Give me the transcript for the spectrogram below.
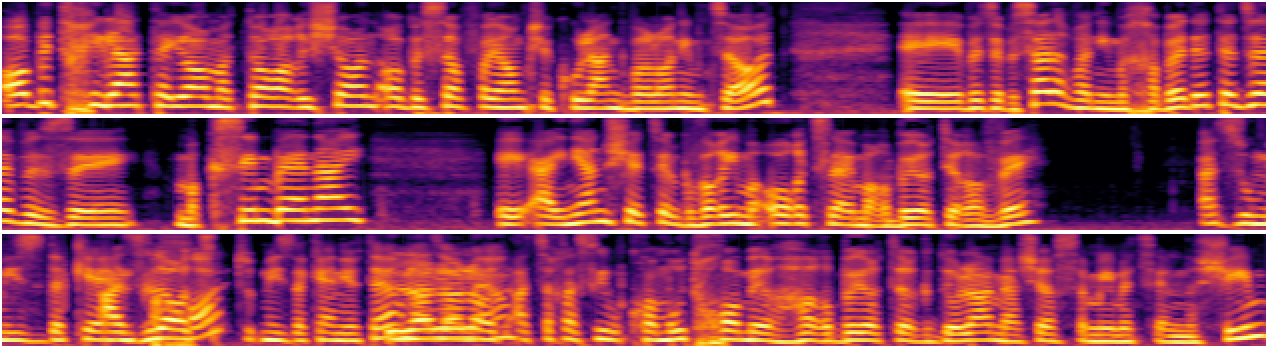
או בתחילת היום, התור הראשון, או בסוף היום כשכולן כבר לא נמצאות. אה, וזה בסדר, ואני מכבדת את זה, וזה מקסים בעיניי. אה, העניין שאצל גברים האור אצלהם הרבה יותר עבה. אז הוא מזדקן אז לא, פחות? לא, מזדקן יותר? לא, לא, לא, אז צריך לשים כמות חומר הרבה יותר גדולה מאשר שמים אצל נשים.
